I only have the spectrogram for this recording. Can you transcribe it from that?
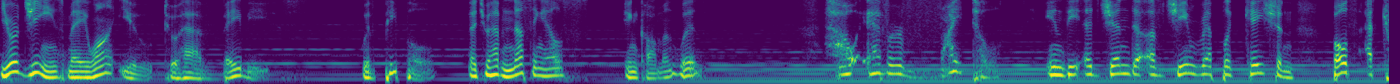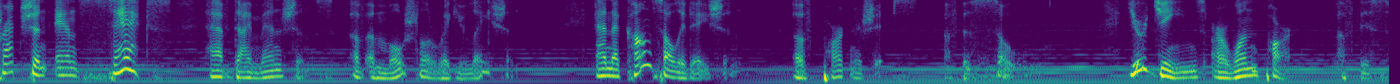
Your genes may want you to have babies with people that you have nothing else in common with. However vital in the agenda of gene replication Both attraction and sex have dimensions of emotional regulation and a consolidation of partnerships of the soul. Your genes are one part of this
